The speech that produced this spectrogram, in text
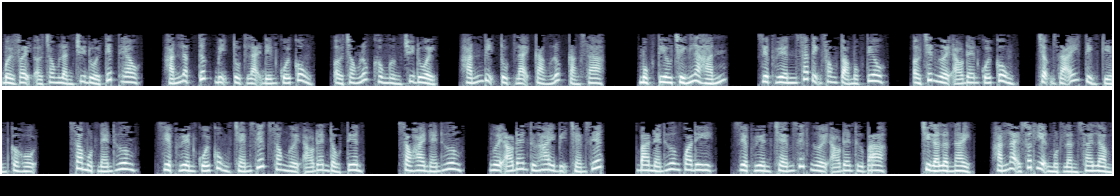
bởi vậy ở trong lần truy đuổi tiếp theo, hắn lập tức bị tụt lại đến cuối cùng, ở trong lúc không ngừng truy đuổi, hắn bị tụt lại càng lúc càng xa. Mục tiêu chính là hắn. Diệp Huyền xác định phong tỏa mục tiêu, ở trên người áo đen cuối cùng, chậm rãi tìm kiếm cơ hội. Sau một nén hương, Diệp Huyền cuối cùng chém giết xong người áo đen đầu tiên. Sau hai nén hương, người áo đen thứ hai bị chém giết. Ba nén hương qua đi, Diệp Huyền chém giết người áo đen thứ ba. Chỉ là lần này, hắn lại xuất hiện một lần sai lầm.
